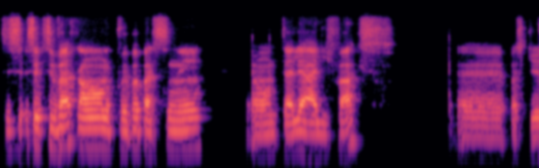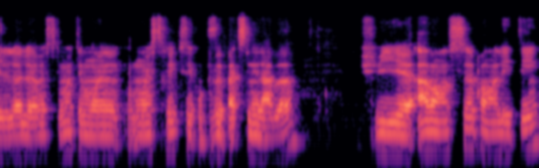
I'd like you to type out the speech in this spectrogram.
Cet hiver, quand on ne pouvait pas patiner, on est allé à Halifax parce que là, le restriction était moins, moins strict, c'est qu'on pouvait patiner là-bas. Puis euh, avant ça, pendant l'été,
